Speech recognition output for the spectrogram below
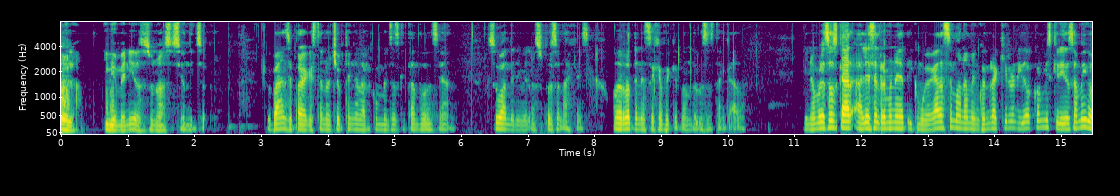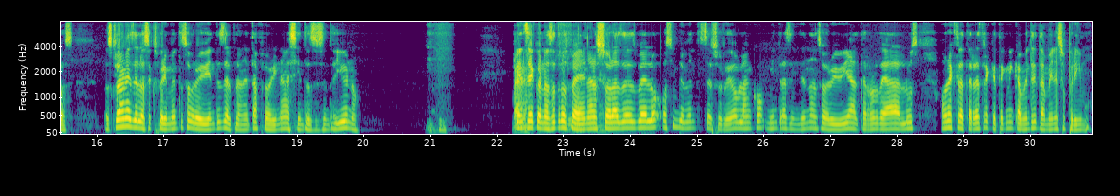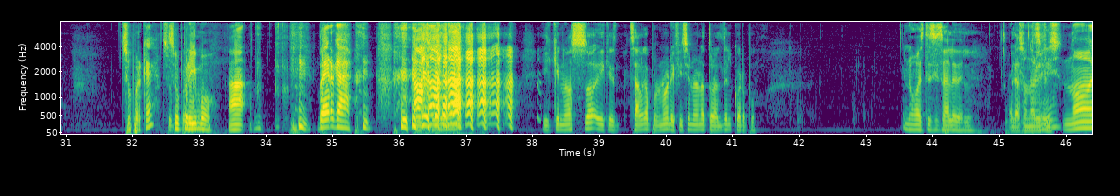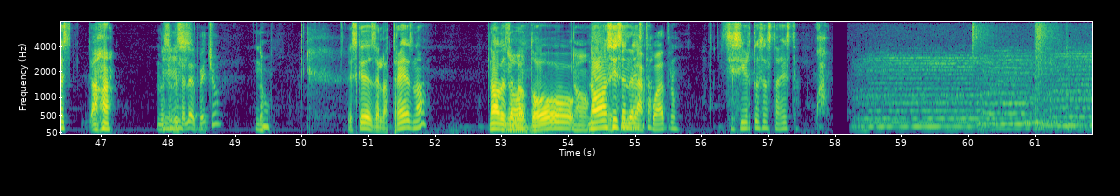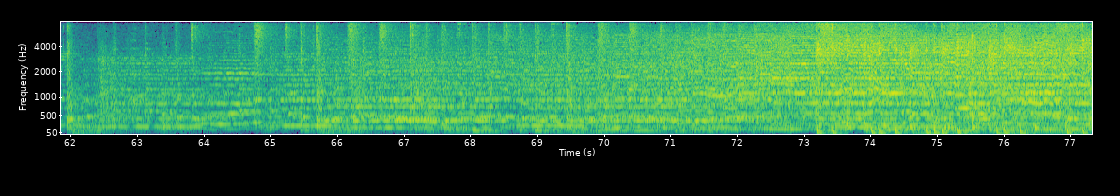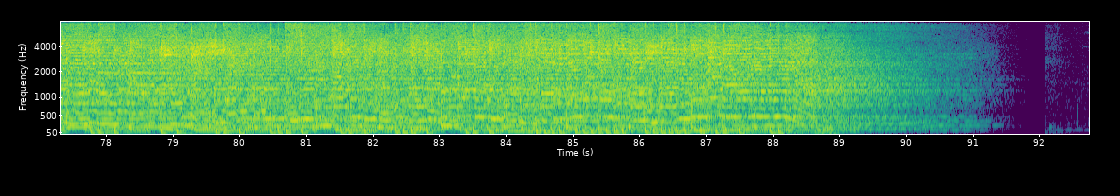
Hola y bienvenidos a su nueva sesión de insomnio. Prepárense para que esta noche obtengan las recompensas que tanto desean, suban de nivel a sus personajes o derroten a ese jefe que tanto los ha estancado. Mi nombre es Oscar, alias el Remonet, y como cada semana me encuentro aquí reunido con mis queridos amigos, los clones de los experimentos sobrevivientes del planeta Florina 161. Quédense con nosotros para llenar sus horas de desvelo o simplemente ser su ruido blanco mientras intentan sobrevivir al terror de dar a luz a un extraterrestre que técnicamente también es su primo. ¿Super qué? Su, primo. Ah. ¡Verga! Y que no so- y que salga por un orificio no natural del cuerpo. No, este sí sale del... La zona orificio. No, es. Ajá. ¿No se le sale del pecho? No. Es que desde la 3, ¿no? No, desde No. la 2. No, No, sí es este en de la esta. 4. Sí, es cierto, es hasta esta.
